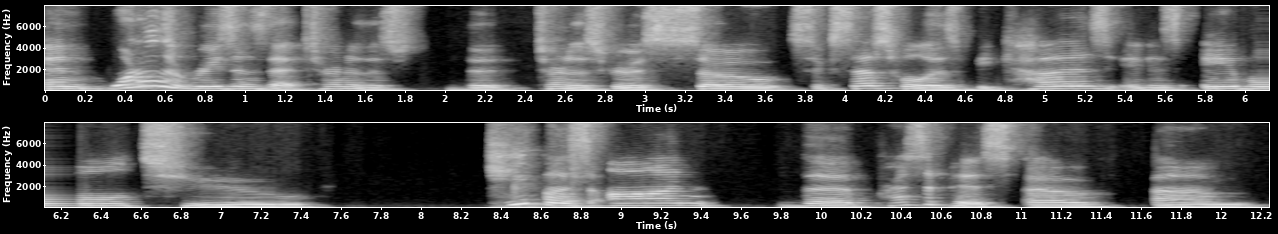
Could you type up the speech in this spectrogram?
And one of the reasons that Turn of the, the Turn of the Screw is so successful is because it is able to keep us on the precipice of um,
